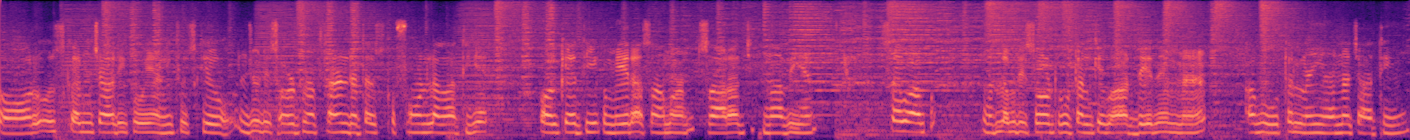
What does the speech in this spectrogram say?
और उस कर्मचारी को, यानी कि उसके जो रिसोर्ट में फ्रेंड रहता है, उसको फ़ोन लगाती है और कहती है कि मेरा सामान सारा जितना भी है, सब आप मतलब रिसोर्ट होटल के बाहर दे दें, मैं अब होटल नहीं आना चाहती हूँ।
